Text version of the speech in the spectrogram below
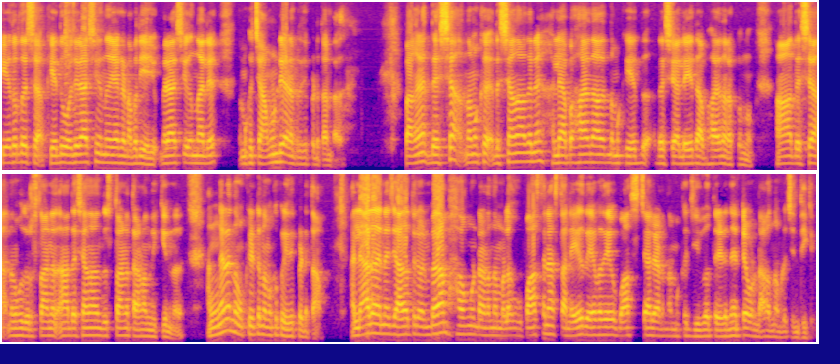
കേതുർദശ കേതു ഓജരാശി എന്ന് കഴിഞ്ഞാൽ ഗണപതിയെയും യുമരാശി എന്നാൽ നമുക്ക് ചാമുണ്ടിയാണ് പ്രീതിപ്പെടുത്തേണ്ടത്. അപ്പൊ അങ്ങനെ ദശ നമുക്ക് ദശാനാഥന് അല്ലെ അപഹാരനാഥൻ നമുക്ക് ഏത് ദശ അല്ലെ ഏത് അപഹാരം നടക്കുന്നു? ആ ദശ നമുക്ക് ദുർസ്ഥാന ആ ദശാനാഥൻ ദുസ്ഥാനത്താണോ നിൽക്കുന്നത്? അങ്ങനെ നോക്കിയിട്ട് നമുക്ക് പ്രീതിപ്പെടുത്താം. അല്ലാതെ തന്നെ ജാതകത്തിൽ ഒൻപതാം ഭാവം കൊണ്ടാണ് നമ്മൾ ഉപാസനാ സ്ഥാനം ഏത് ദേവതയെ ഉപാസിച്ചാലാണ് നമുക്ക് ജീവിതത്തിൽ എഴുന്നേറ്റം ഉണ്ടാകും നമ്മൾ ചിന്തിക്കും.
